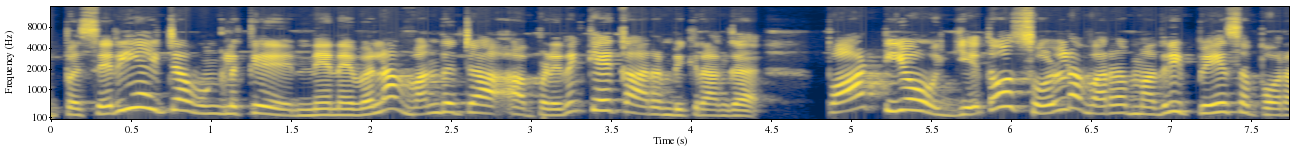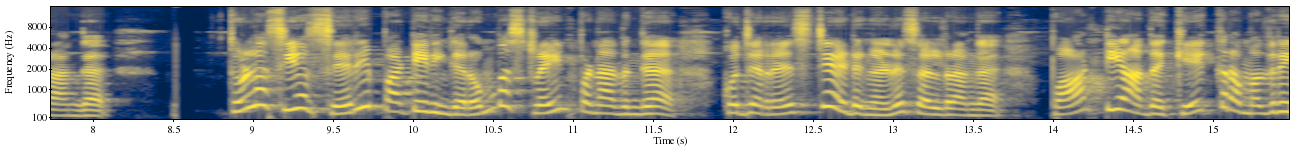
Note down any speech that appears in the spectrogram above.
இப்போ சரியாயிட்டா உங்களுக்கு நினைவெல்லாம் வந்துட்டா அப்படின்னு கேட்க ஆரம்பிக்கிறாங்க. பாட்டியும் ஏதோ சொல்ல வர மாதிரி பேச போகிறாங்க துளசியும் சரி பாட்டி நீங்கள் ரொம்ப ஸ்ட்ரெயின் பண்ணாதுங்க. கொஞ்சம் ரெஸ்ட் எடுங்கன்னு சொல்கிறாங்க பாட்டியும் அதை கேட்குற மாதிரி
